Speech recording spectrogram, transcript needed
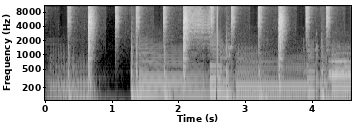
ます。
